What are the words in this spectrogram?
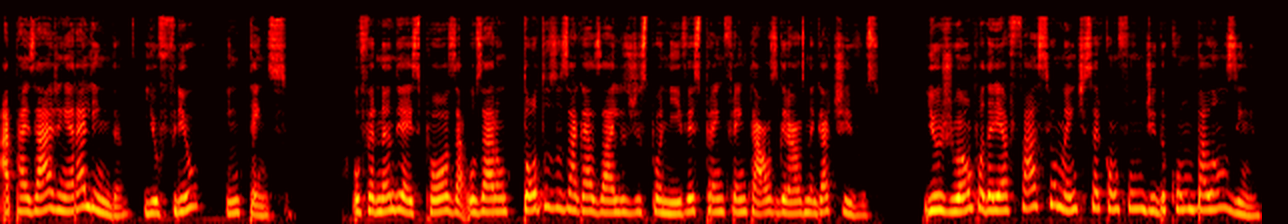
A paisagem era linda e o frio intenso. O Fernando e a esposa usaram todos os agasalhos disponíveis para enfrentar os graus negativos, e o João poderia facilmente ser confundido com um balãozinho.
